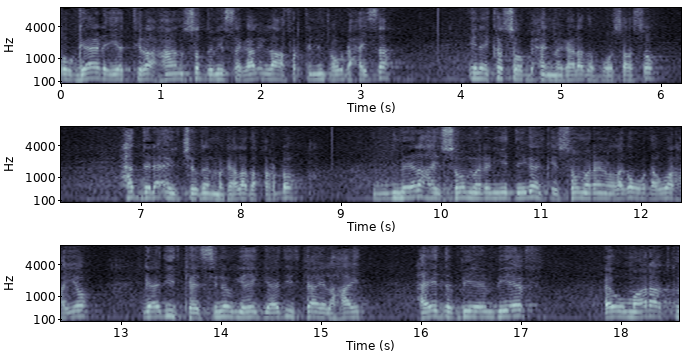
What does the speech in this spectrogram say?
oo gaadhaya tiro ahaan soddon iyo sagaal ilaa afartan inta u dhaxaysa inay ka soo baxeen magaalada boosaaso haddana ay joogaan magaalada qardho. Meelahay soo mareen iyo deegaankay soo mareen laga wada warhayo. Gaadiidkaasina uu yahay gaadiidka ay lahayd hay'adda b m b f ee uu maaraadku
